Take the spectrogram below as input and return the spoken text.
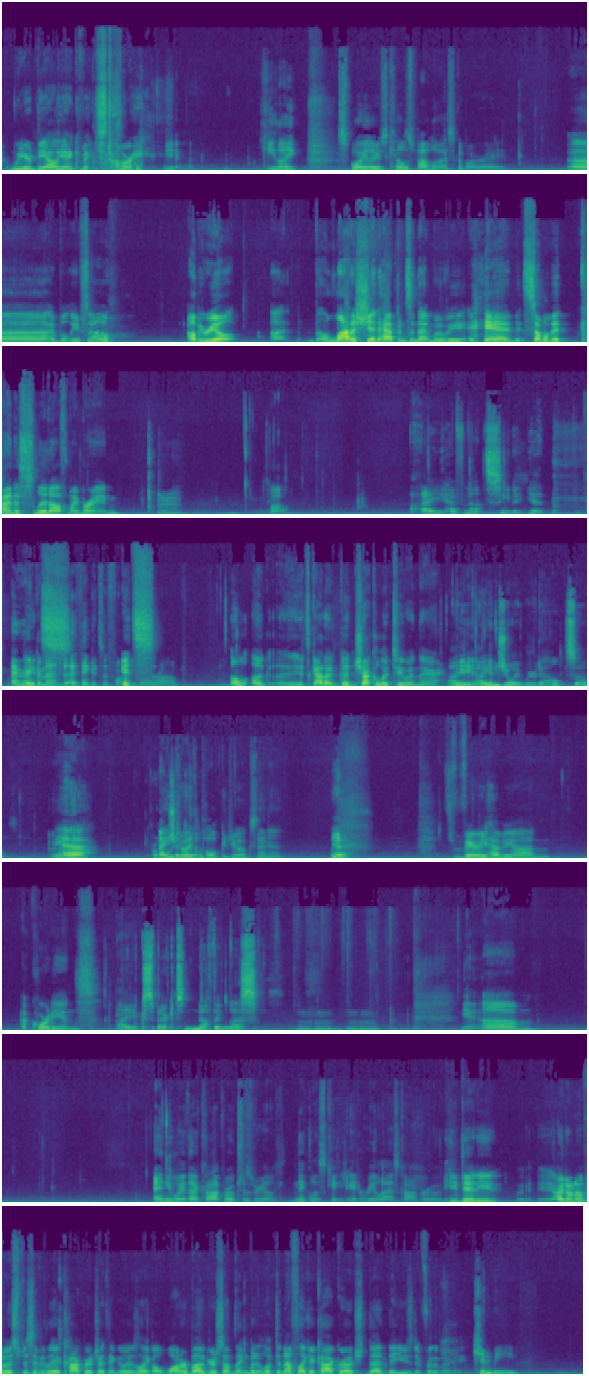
Weird the Al Yankovic story. Yeah. He like spoilers kills Pablo Escobar, right? Uh, I believe so. I'll be real. Uh, a lot of shit happens in that movie, and some of it kind of slid off my brain. Mm. Well, I have not seen it yet. I recommend It's- it. I think it's a fun it's- little romp. A, a, it's got a good chuckle or two in there. I Yeah. I enjoy Weird Al, so Yeah, probably I enjoy the out. polka jokes in it. Yeah, it's very heavy on accordions. I expect nothing less. Mm-hmm. Mm-hmm. Yeah. Um, anyway, that cockroach was real. Nicolas Cage ate a real ass cockroach. he did eat. I don't know if it was specifically a cockroach. I think it was like a water bug or something, but it looked enough like a cockroach that they used it for the movie. Can we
